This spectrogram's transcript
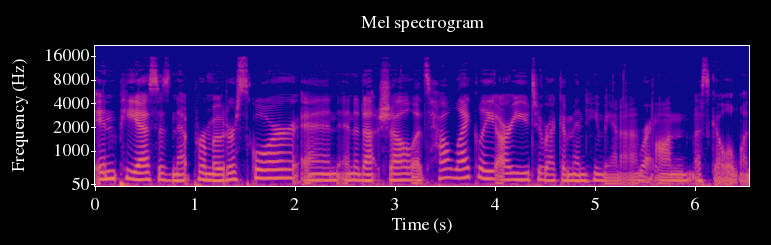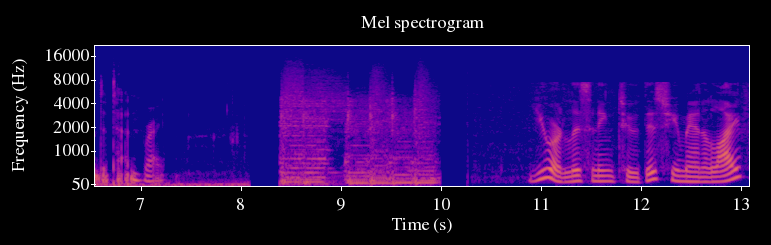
NPS is Net Promoter Score. And in a nutshell, it's how likely are you to recommend Humana Right. on a scale of 1 to 10. Right. You are listening to This Humana Life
